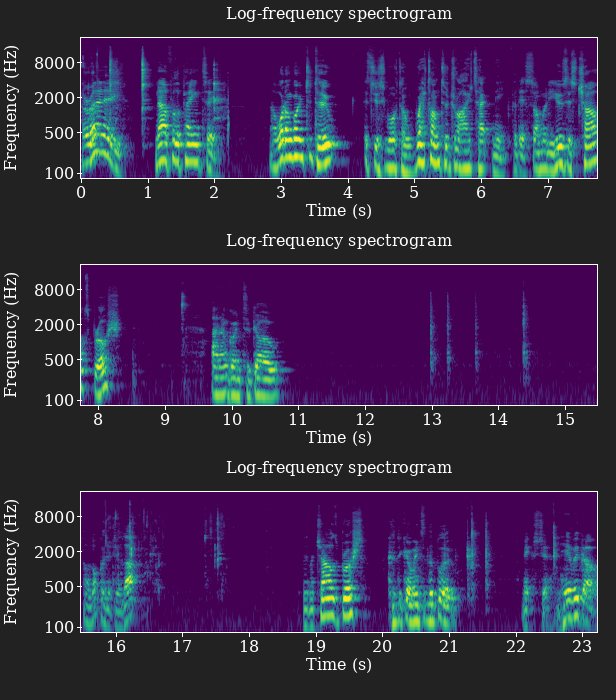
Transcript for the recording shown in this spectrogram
Hooray! Now for the painting. Now what I'm going to do is just what a wet onto dry technique for this. So I'm going to use this child's brush and I'm going to go oh, I'm not going to do that. With my child's brush, I'm going to go into the blue mixture. And here we go.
